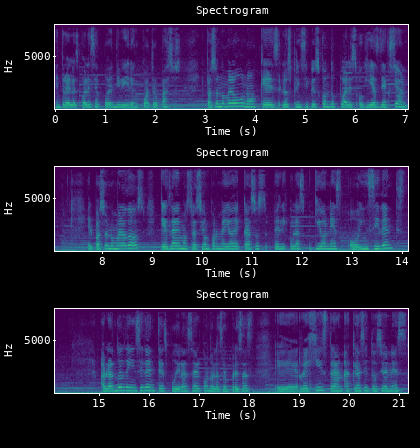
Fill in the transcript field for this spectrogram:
entre las cuales se pueden dividir en cuatro pasos. Paso número uno, que es los principios conductuales o guías de acción. El paso número dos, que es la demostración por medio de casos, películas, guiones o incidentes. Hablando de incidentes, pudiera ser cuando las empresas eh, registran aquellas situaciones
